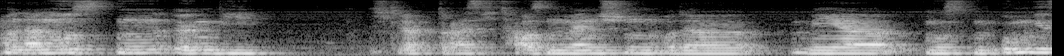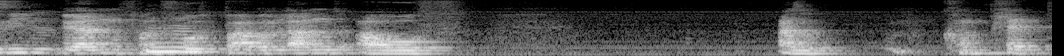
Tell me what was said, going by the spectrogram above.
und dann mussten irgendwie, ich glaube, 30.000 Menschen oder mehr mussten umgesiedelt werden von mhm. fruchtbarem Land auf, also komplett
